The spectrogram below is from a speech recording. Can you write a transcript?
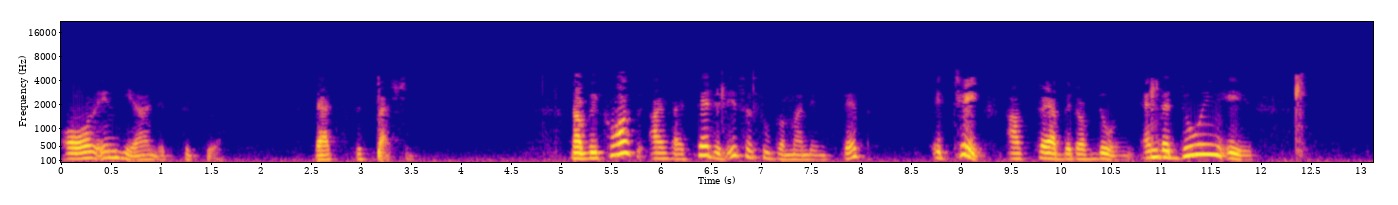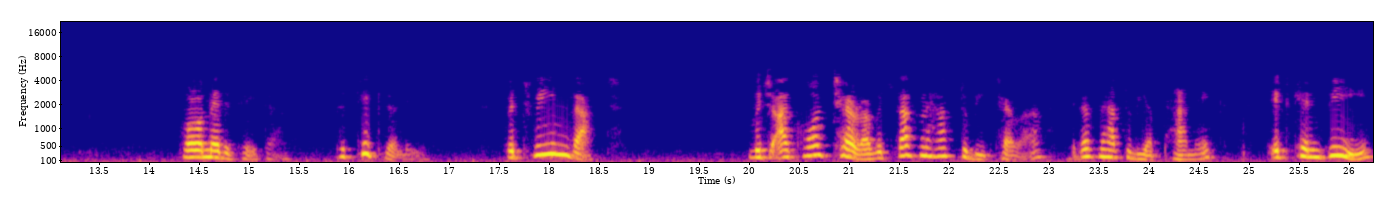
all in here and it's secure. That's dispassion. Now because, as I said, it is a supramundane step, it takes a fair bit of doing. And the doing is for a meditator, particularly between that which I call terror, which doesn't have to be terror, it doesn't have to be a panic, it can be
